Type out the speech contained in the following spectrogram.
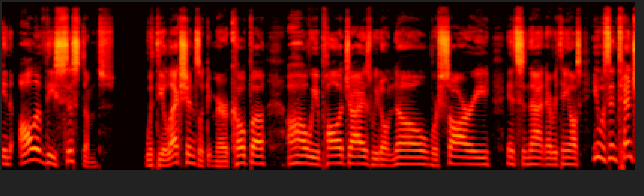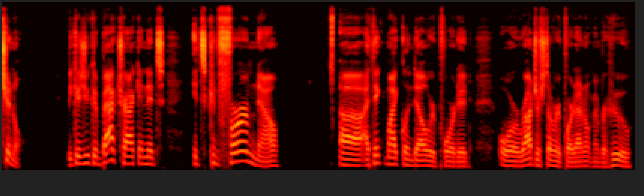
in all of these systems. With the elections, look at Maricopa. Oh, we apologize. We don't know. We're sorry. It's and that and everything else. It was intentional because you can backtrack and it's it's confirmed now. Uh, I think Mike Lindell reported, or Roger Stone reported, I don't remember who,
